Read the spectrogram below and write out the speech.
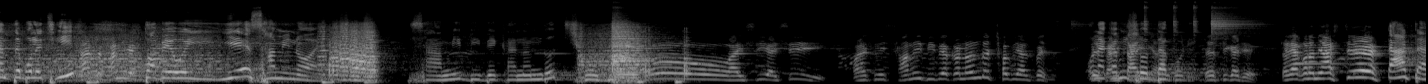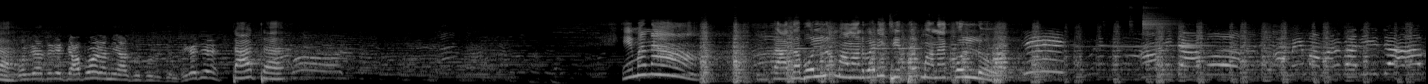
আনতে বলেছি হ্যাঁ। তবে ওই ইয়ে স্বামী নয়। স্বামী বিবেকানন্দ ছবি। ও আইসি আইসি মানে তুমি স্বামী বিবেকানন্দ ছবি আনবে ওনাকে আমি শ্রদ্ধা করি। বেশ ঠিক আছে। তাহলে এখন আমি আসছি। টাটা। কলকাতা থেকে যাব আর আমি আসব তোদের জন্য ঠিক আছে? টাটা। এমানা দাদা বলল মামার বাড়ি যেতে মানা করল। ঠিক আমি যাব আমি মামার বাড়ি যাব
